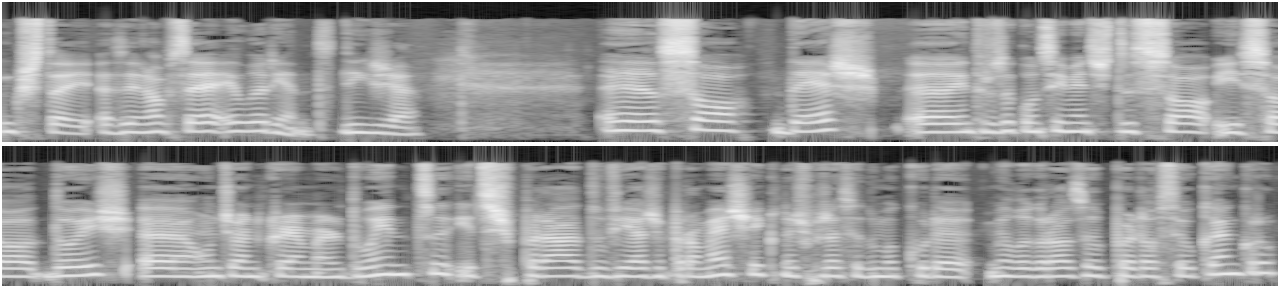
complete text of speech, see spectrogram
Gostei, a sinopse é hilariante, digo já. Uh, só 10, uh, entre os acontecimentos de Só e Só 2, uh, um John Kramer doente e desesperado viaja para o México na esperança de uma cura milagrosa para o seu cancro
